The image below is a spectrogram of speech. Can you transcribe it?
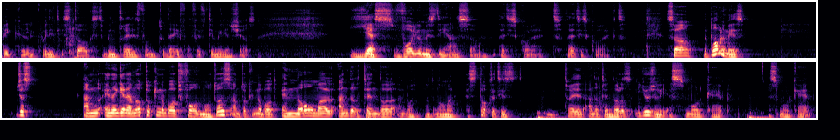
big liquidity stock. It's been traded for today for 50 million shares. Yes, volume is the answer. That is correct. That is correct. So the problem is just I'm, and again, I'm not talking about Ford Motors. I'm talking about a normal under $10, well, not a normal, a stock that is traded under $10, usually a small cap, a small cap.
